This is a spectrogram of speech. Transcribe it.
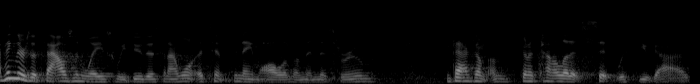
I think there's a thousand ways we do this, and I won't attempt to name all of them in this room. In fact, I'm, I'm going to kind of let it sit with you guys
